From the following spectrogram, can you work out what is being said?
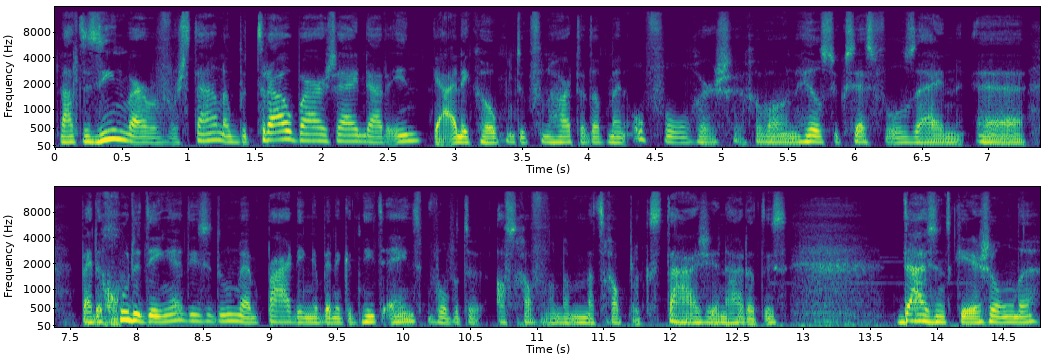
laten zien waar we voor staan, ook betrouwbaar zijn daarin. Ja, en ik hoop natuurlijk van harte dat mijn opvolgers gewoon heel succesvol zijn bij de goede dingen die ze doen. Bij een paar dingen ben ik het niet eens, bijvoorbeeld de afschaffen van de maatschappelijk stage. Nou, dat is duizend keer zonde.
